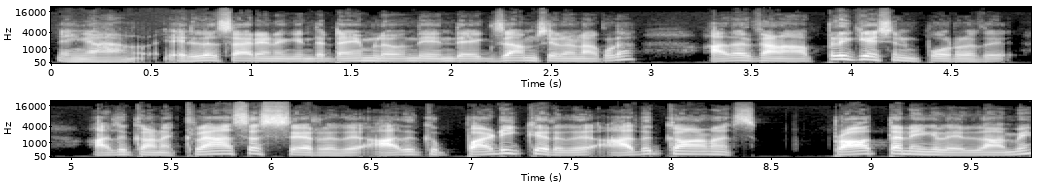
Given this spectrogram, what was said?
நீங்கள் இல்லை சார் எனக்கு இந்த டைமில் வந்து எந்த எக்ஸாம்ஸ் இல்லைனா கூட அதற்கான அப்ளிகேஷன் போடுறது அதுக்கான கிளாஸஸ் சேர்றது அதுக்கு படிக்கிறது அதுக்கான பிரார்த்தனைகள் எல்லாமே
